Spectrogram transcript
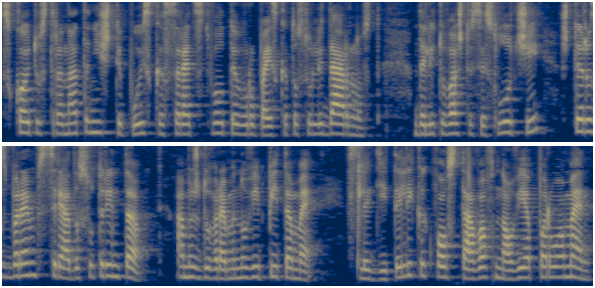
с който страната ни ще поиска средства от Европейската солидарност. Дали това ще се случи, ще разберем в сряда сутринта. А междувременно ви питаме – Следите ли какво става в новия парламент?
